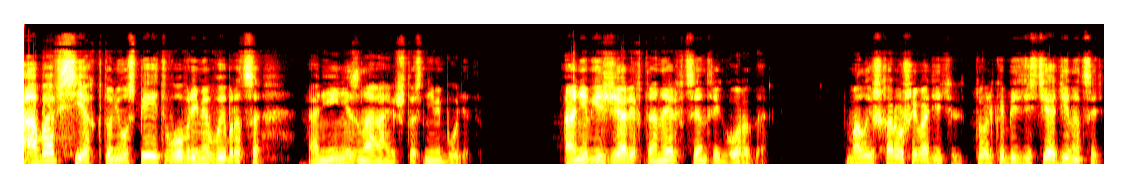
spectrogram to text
Обо всех, кто не успеет вовремя выбраться. Они не знают, что с ними будет. Они въезжали в тоннель в центре города. Малыш хороший водитель, только без десяти одиннадцать.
